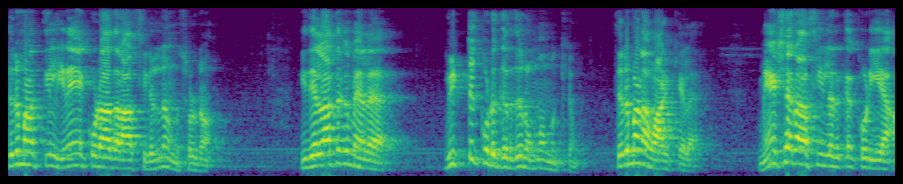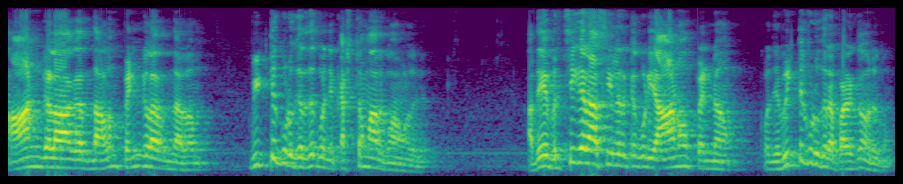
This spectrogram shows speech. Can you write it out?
திருமணத்தில் இணையக்கூடாத ராசிகள்னு நம்ம சொல்கிறோம் இது எல்லாத்துக்கும் மேலே விட்டு கொடுக்கறது ரொம்ப முக்கியம். திருமண வாழ்க்கையில் மேஷ ராசியில் இருக்கக்கூடிய ஆண்களாக இருந்தாலும் பெண்களாக இருந்தாலும் விட்டு கொடுக்கறது கொஞ்சம் கஷ்டமாக இருக்கும் அவங்களுக்கு. அதே விருச்சிக ராசியில் இருக்கக்கூடிய ஆணோ பெண்ணோ கொஞ்சம் விட்டு கொடுக்குற பழக்கம் இருக்கும்.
